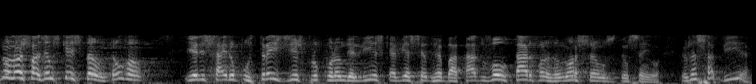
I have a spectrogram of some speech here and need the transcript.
Não, nós fazemos questão. Então vão. E eles saíram por três dias procurando Elias, que havia sido arrebatado. Voltaram falando, não achamos o teu Senhor. Eu já sabia.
